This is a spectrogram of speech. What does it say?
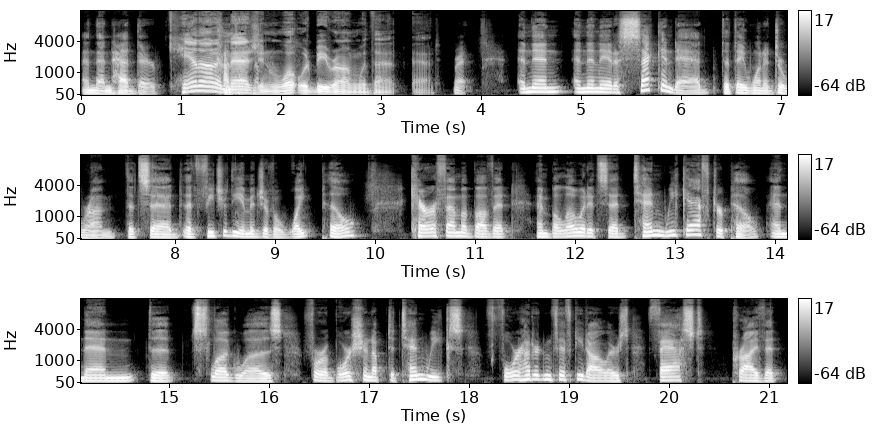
And then had their Cannot imagine number. what would be wrong with that ad. Right. And then and then they had a second ad that they wanted to run that said that featured the image of a white pill, Carafem above it, and below it it said 10 week after pill. And then the slug was for abortion up to 10 weeks, $450, fast, private,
